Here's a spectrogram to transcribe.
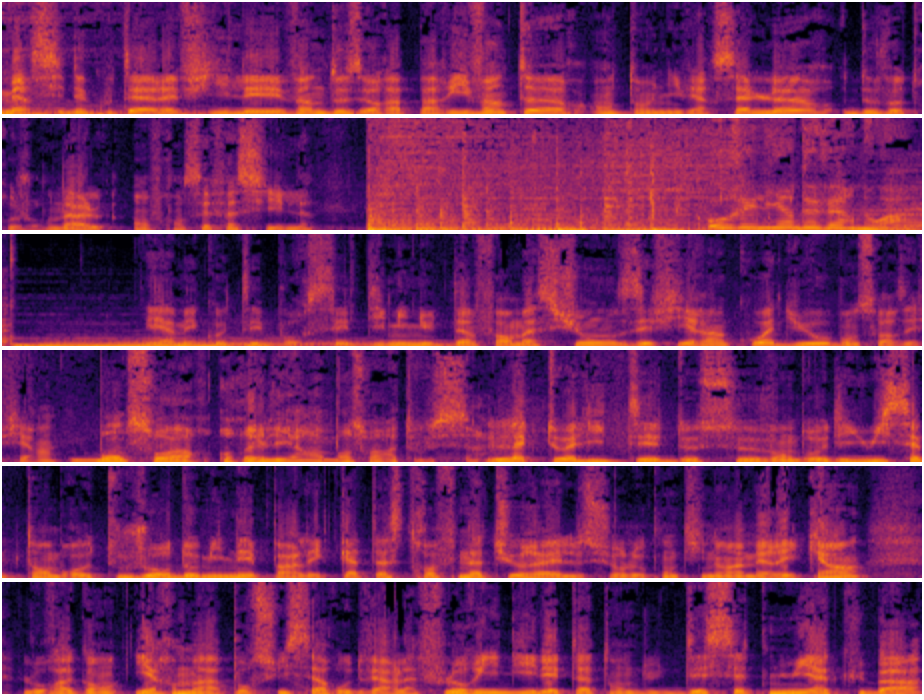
Merci d'écouter RFI les 22h à Paris, 20h en temps universel, l'heure de votre journal en français facile. Aurélien Devernois. Et à mes côtés pour ces 10 minutes d'information, Zéphirin Quadio. Bonsoir Zéphirin. Bonsoir Aurélien, bonsoir à tous. L'actualité de ce vendredi 8 septembre, toujours dominée par les catastrophes naturelles sur le continent américain. L'ouragan Irma poursuit sa route vers la Floride. Il est attendu dès cette nuit à Cuba.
